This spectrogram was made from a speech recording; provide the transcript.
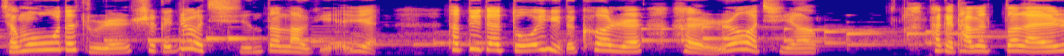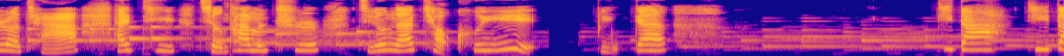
小木屋的主人是个热情的老爷爷，他对待躲雨的客人很热情。他给他们端来热茶，还请请他们吃牛奶、巧克力、饼干。滴答。滴答，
